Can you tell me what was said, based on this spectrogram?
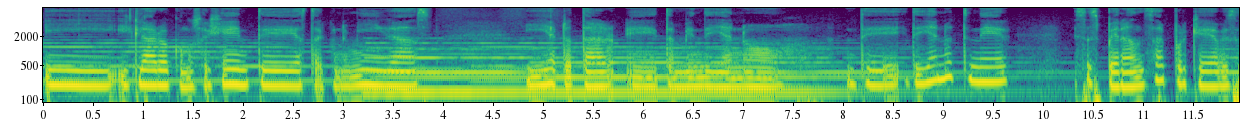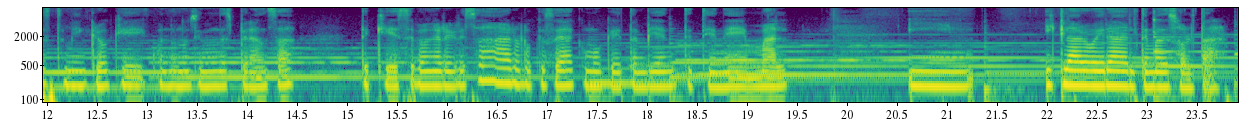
Y, y claro, a conocer gente, a estar con amigas y a tratar eh, también de ya no de, de, ya no tener esa esperanza porque a veces también creo que cuando uno tiene una esperanza de que se van a regresar o lo que sea como que también te tiene mal. Y, y claro era el tema de soltar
